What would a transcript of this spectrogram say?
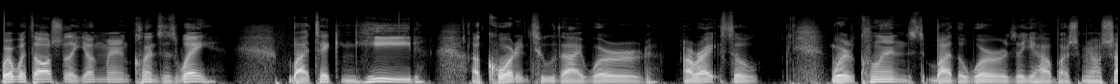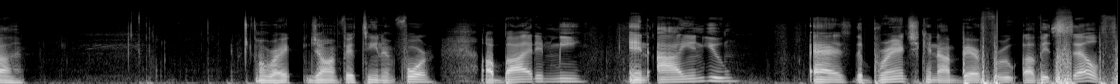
Wherewithal shall a young man cleanse his way? By taking heed according to thy word. All right, so we're cleansed by the words of Yahweh Shemiel Shai. All right, John 15 and 4. Abide in me, and I in you, as the branch cannot bear fruit of itself,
